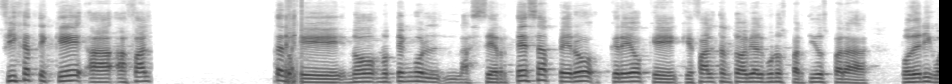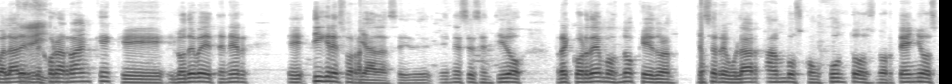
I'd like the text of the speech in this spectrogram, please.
Fíjate que a falta que no, no tengo la certeza, pero creo que, faltan todavía algunos partidos para poder igualar el mejor arranque que lo debe de tener eh, Tigres o Rayadas. Eh, en ese sentido, recordemos ¿no? que durante la fase regular ambos conjuntos norteños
